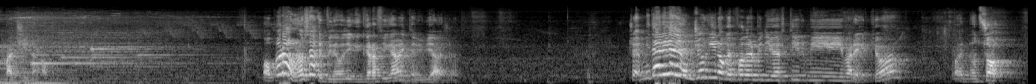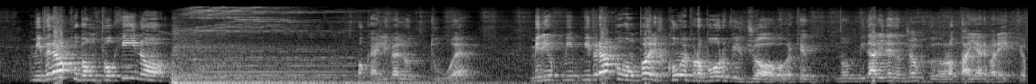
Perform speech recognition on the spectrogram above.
Immaginavo. Che vi devo dire che graficamente mi piace. Cioè, mi dà l'idea di un giochino che potrebbe divertirmi parecchio, eh? Poi non so, mi preoccupa un pochino... Ok, livello 2 mi, mi, mi, preoccupa un po' il come proporvi il gioco, perché non mi dà l'idea di un gioco cui dovrò tagliare parecchio.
